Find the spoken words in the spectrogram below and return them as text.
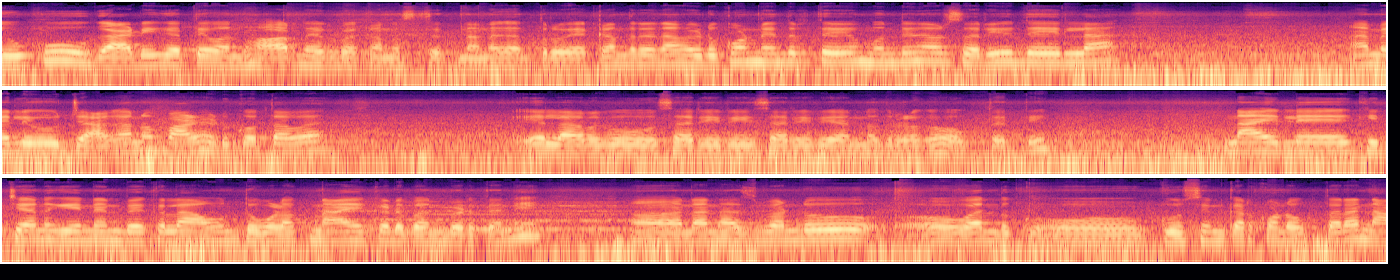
ಇವಕ್ಕೂ ಗಾಡಿಗತೆ ಒಂದು ಹಾರ್ನ್ ಇರ್ಬೇಕು ಅನ್ನಿಸ್ತೈತೆ ನನಗಂತೂ ಯಾಕಂದರೆ ನಾವು ಹಿಡ್ಕೊಂಡು ನಿಂದಿರ್ತೀವಿ, ಮುಂದಿನವ್ರು ಸರಿಯೋದೇ ಇಲ್ಲ. ಆಮೇಲೆ ಇವು ಜಾಗನೂ ಭಾಳ ಹಿಡ್ಕೋತಾವೆ. ಎಲ್ಲರಿಗೂ ಸರಿ ರೀ ಸರಿ ರೀ ಅನ್ನೋದ್ರೊಳಗೆ ಹೋಗ್ತೈತಿ. ನಾ ಇಲ್ಲೇ ಕಿಚನ್ಗೆ ಏನೇನು ಬೇಕಲ್ಲ ಅವ್ನು ತೊಗೊಳಕ್ಕೆ ನಾ ಈ ಕಡೆ ಬಂದುಬಿಡ್ತೇನೆ. ನನ್ನ ಹಸ್ಬೆಂಡು ಒಂದು ಕೂಸಿನ ಕರ್ಕೊಂಡು ಹೋಗ್ತಾರೆ, ನಾ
